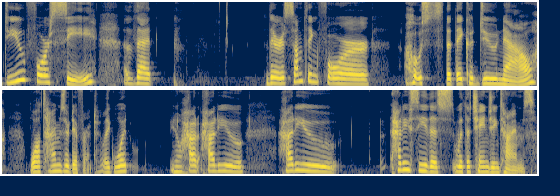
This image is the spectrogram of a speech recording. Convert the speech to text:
do you foresee that there is something for hosts that they could do now while times are different? Like what you know, how how do you how do you how do you see this with the changing times?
